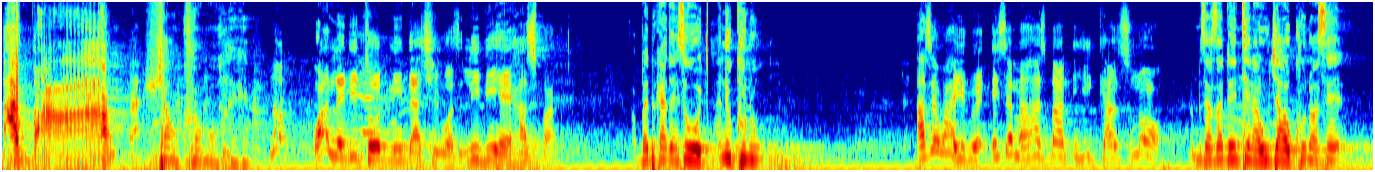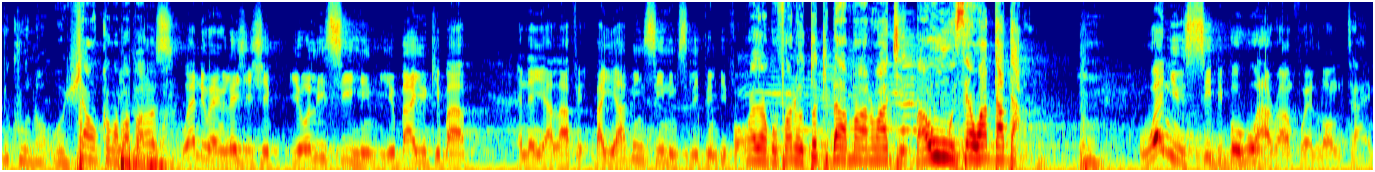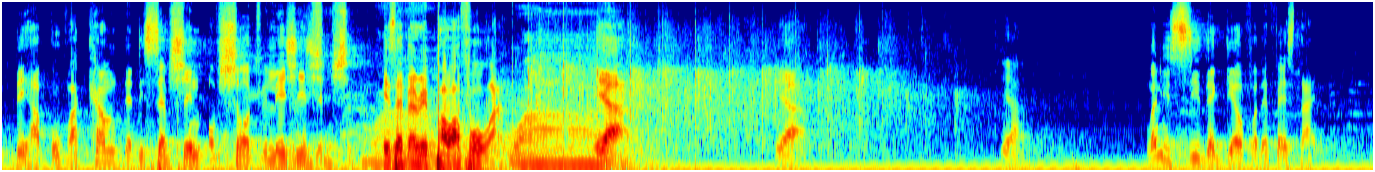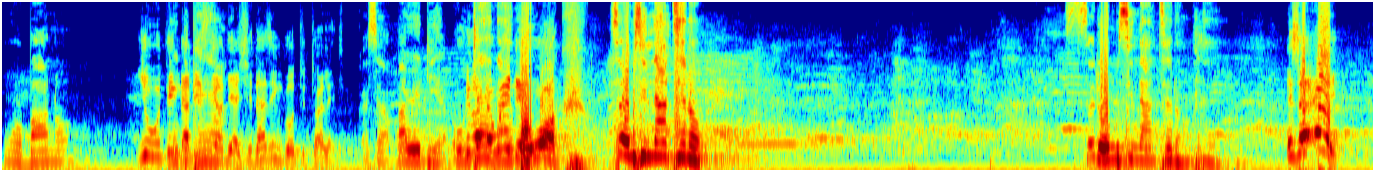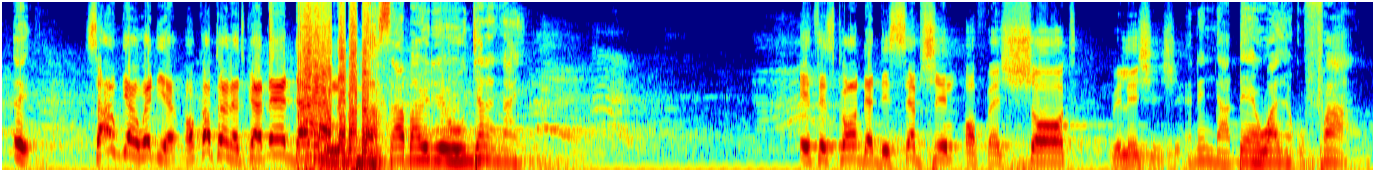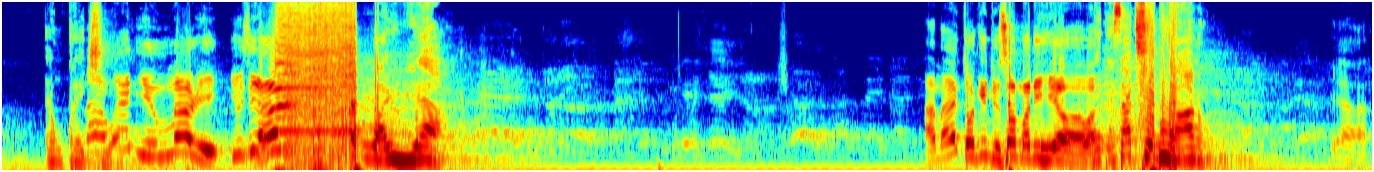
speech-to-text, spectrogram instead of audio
hwɛ nkɔm no. One lady told me that she was leaving her husband. Baabi ka kyɛn sɛ ɔgya kunu I said, Why are you going? He said, My husband, he can snore. ɛmu sɛ sɛ de nti na wogya wo kunu na ɔsɛ me kunu no ɔhwɛ nkɔm papa Because when they were in relationship, you only see him, you buy you kebab, and then you are laughing. But you haven't seen him sleeping before. wɔyɛ nkɔfa no ɔtɔ kiba ama no agye ba wohu sɛ wadada When you see people who are around for a long time, they have overcome the deception of short relationships. Relationship. It's a very powerful one. Wow. Yeah. Yeah. When you see the girl for the first time, Wo ɔbaa no you would think that this girl there, she doesn't go to toilet. sɛ bawe deɛ Because the way they walk, sɛ ɔm si nante no. Sɛdeɛ ɔm si nante no. He said, Hey, Ei, some girl where there, or go toilet, go there, down. saa bawe deɛ ɔgya ne nan It is called the deception of a short relationship. ɛne nnada a ɛwɔ ayɛnkofa a akyi when you marry, you see that. "Ah!" woware wie a Am I talking to somebody here or what? mekasa kyerɛ bi wɔ ha Yeah.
